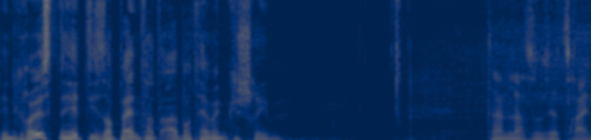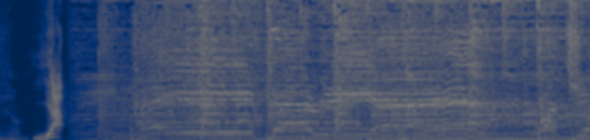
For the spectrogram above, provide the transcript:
Den größten Hit dieser Band hat Albert Hammond geschrieben. Dann lass uns jetzt reinhören. Ja, Hey, Carrie Ann, what's your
